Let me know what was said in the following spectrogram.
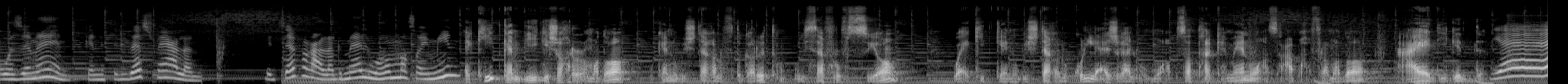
هو زمان كانت الناس فعلا بتسافر على جمال وهم صايمين؟ أكيد كان بيجي شهر رمضان وكانوا بيشتغلوا في تجارتهم ويسافروا في الصيام. وأكيد كانوا بيشتغلوا كل أشغالهم وأبسطها كمان وأصعبها في رمضان. عادي جدا. ياه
